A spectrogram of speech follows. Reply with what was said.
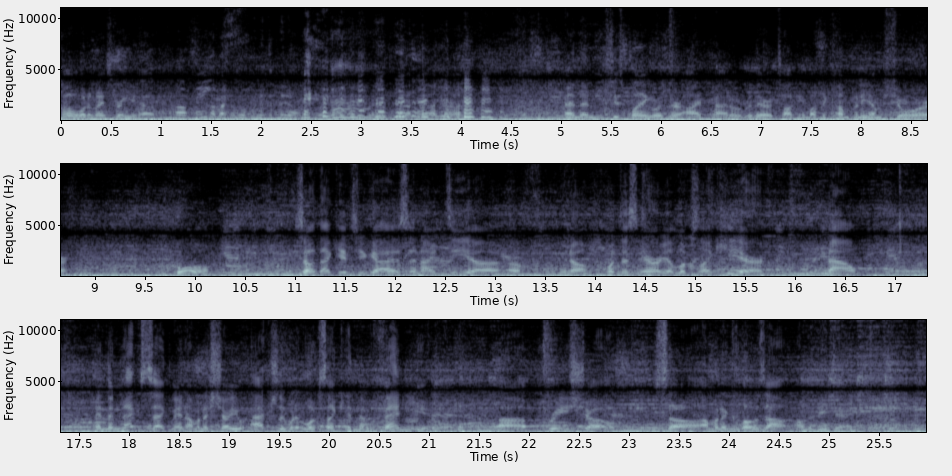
Oh, what a nice ring you have. Well, thanks. I'm not gonna looking at the nails. and then she's playing with her iPad over there, talking about the company, I'm sure. Cool. So that gives you guys an idea of, you know, what this area looks like here. Now, in the next segment, I'm going to show you actually what it looks like in the venue uh, pre-show. So I'm going to close out on the DJ.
